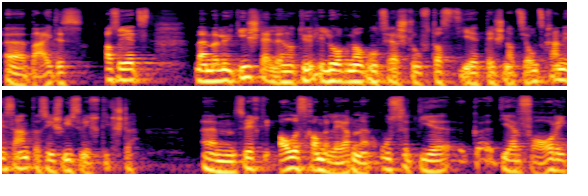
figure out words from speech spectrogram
Äh, beides. Also jetzt, wenn wir Leute einstellen, natürlich schauen wir mal zuerst auf, dass die Destinationskenntnisse haben. Das ist wie das Wichtigste. Ähm, das Wichtige, alles kann man lernen, außer die, die Erfahrung,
